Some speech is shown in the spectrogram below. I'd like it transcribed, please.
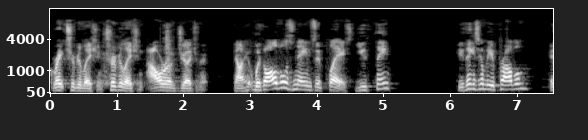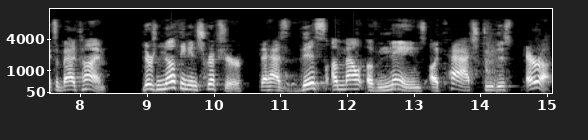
great tribulation, tribulation, hour of judgment. Now, with all those names in place, you think, you think it's going to be a problem? It's a bad time. There's nothing in scripture that has this amount of names attached to this era.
